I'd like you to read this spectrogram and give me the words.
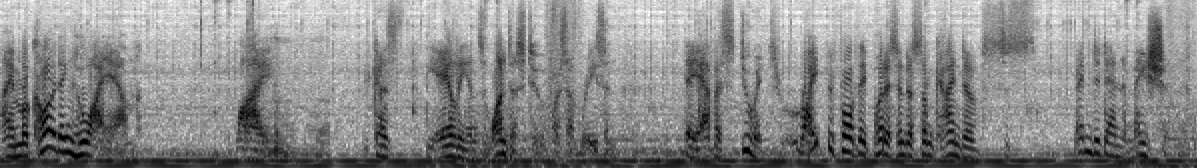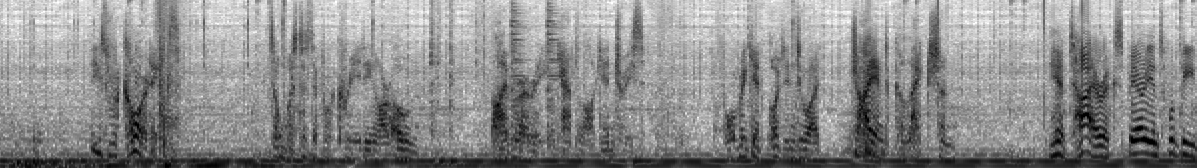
I am recording who I am. Why? Because the aliens want us to for some reason. They have us do it right before they put us into some kind of suspended animation. These recordings, it's almost as if we're creating our own library catalog entries before we get put into a giant collection. The entire experience would be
